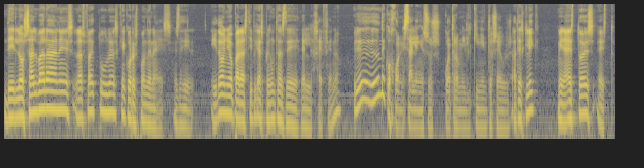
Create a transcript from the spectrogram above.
de los albaranes, las facturas que corresponden a eso. Es decir, idóneo para las típicas preguntas del jefe, ¿no? ¿de, ¿de dónde cojones salen esos 4.500 euros? Haces clic, mira, esto es esto.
